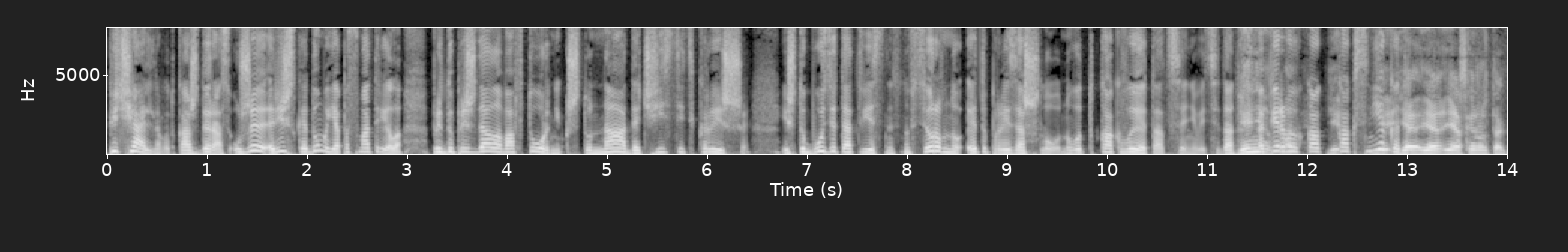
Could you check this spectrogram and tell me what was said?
печально вот каждый раз. Уже Рижская дума, я посмотрела, предупреждала во вторник, что надо чистить крыши и что будет ответственность, но все равно это произошло. Ну вот как вы это оцениваете? Да? Во-первых, как, я, как снег... Я, это... я, я, я скажу так.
